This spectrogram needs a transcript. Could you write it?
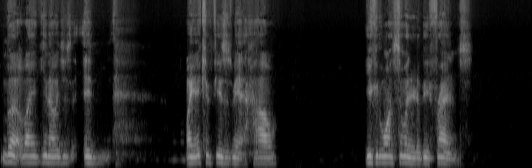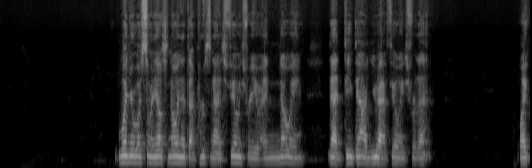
But like, you know, it just it like it confuses me at how you could want somebody to be friends when you're with somebody else, knowing that that person has feelings for you and knowing that deep down you have feelings for them. Like,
